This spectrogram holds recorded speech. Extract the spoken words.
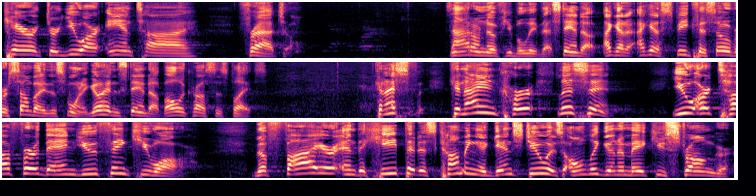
character. You are anti fragile. Now, I don't know if you believe that. Stand up. I got I to speak this over somebody this morning. Go ahead and stand up all across this place. Can I, can I encourage? Listen, you are tougher than you think you are. The fire and the heat that is coming against you is only going to make you stronger.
